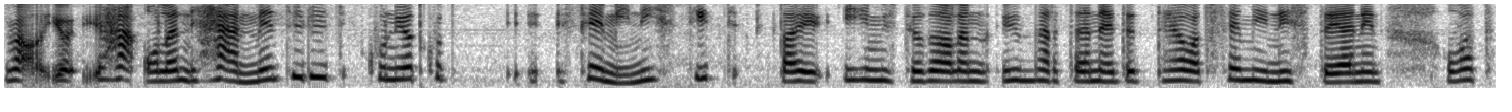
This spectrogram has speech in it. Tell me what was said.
mä jo, olen hämmentynyt, kun jotkut feministit tai ihmiset, joita olen ymmärtäneet, että he ovat feministejä, niin ovat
